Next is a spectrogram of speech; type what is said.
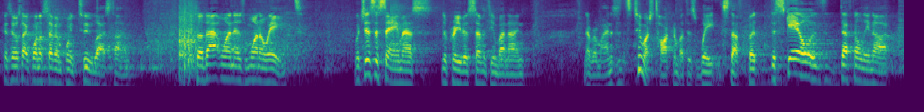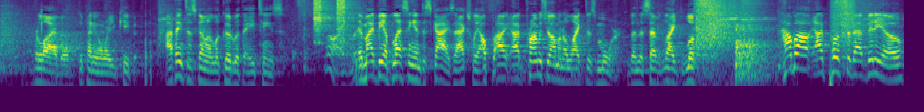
because it was like 107.2 last time. So that one is 108, which is the same as the previous 17 by 9 never mind. It's, it's too much talking about this weight and stuff. But the scale is definitely not reliable, depending on where you keep it. I think this is going to look good with the 18s. Oh, It might be a blessing in disguise, actually. I'll, I, I promise you, I'm going to like this more than the seven. Like, look. How about I posted that video,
